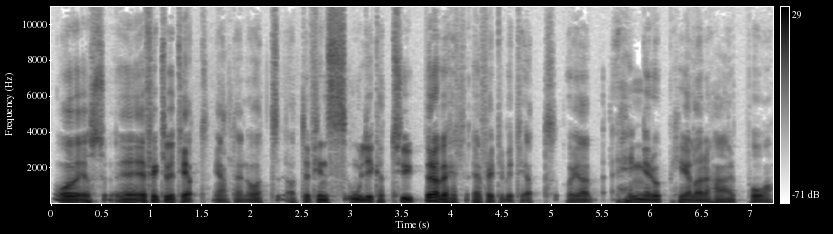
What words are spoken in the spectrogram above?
Och eh, effektivitet egentligen och att, att det finns olika typer av effektivitet. Och jag hänger upp hela det här på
